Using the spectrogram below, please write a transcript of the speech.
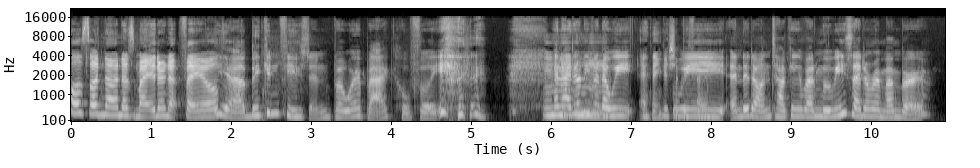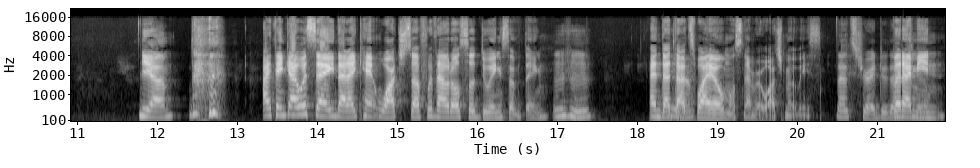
Also known as my internet failed. yeah, big confusion, but we're back, hopefully. and I don't even know we I think it should we ended on talking about movies. I don't remember. Yeah. I think I was saying that I can't watch stuff without also doing something. Mm-hmm. And that Yeah. that's why I almost never watch movies. That's true. I do that. but I too. mean,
